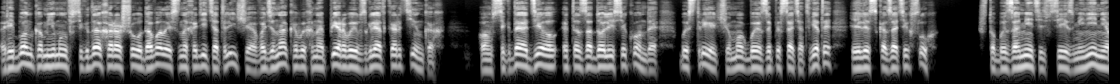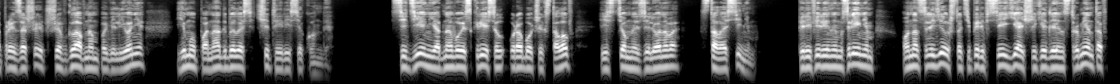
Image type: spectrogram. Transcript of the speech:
Ребенком ему всегда хорошо удавалось находить отличия в одинаковых на первый взгляд картинках. Он всегда делал это за доли секунды, быстрее, чем мог бы записать ответы или сказать их вслух. Чтобы заметить все изменения, произошедшие в главном павильоне, ему понадобилось 4 секунды. Сиденье одного из кресел у рабочих столов из темно-зеленого стало синим. Периферийным зрением он отследил, что теперь все ящики для инструментов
